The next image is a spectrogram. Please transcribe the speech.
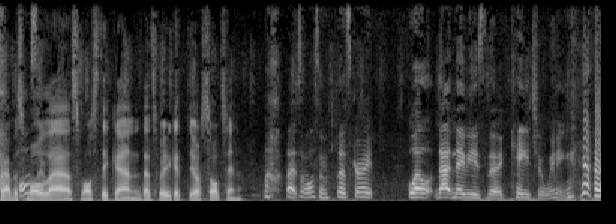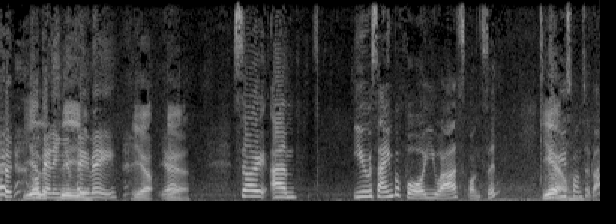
grab a small uh, small stick, and that's where you get your salts in. That's awesome. That's great. Well, that maybe is the key to winning Yeah, or getting your. PB. Yeah, Yeah. yeah, So, um, you were saying before you are sponsored. Yeah. Who are you sponsored by?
